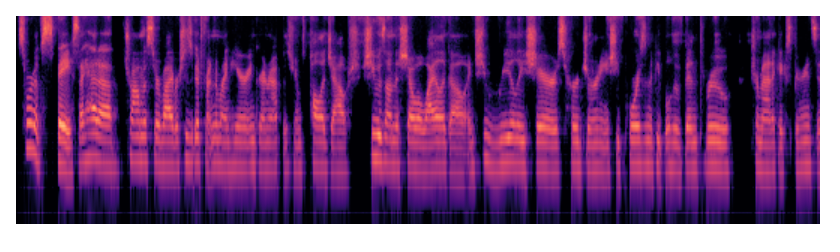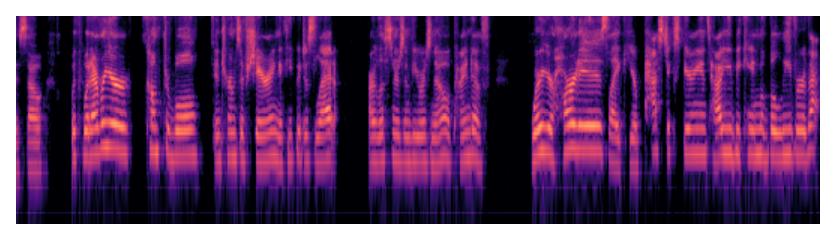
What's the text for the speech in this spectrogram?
sort of space. I had a trauma survivor. She's a good friend of mine here in Grand Rapids. Her name's Paula Jausch. She was on the show a while ago and she really shares her journey. She pours into people who've been through traumatic experiences. So, with whatever you're comfortable in terms of sharing, if you could just let our listeners and viewers know kind of where your heart is, like your past experience, how you became a believer, that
